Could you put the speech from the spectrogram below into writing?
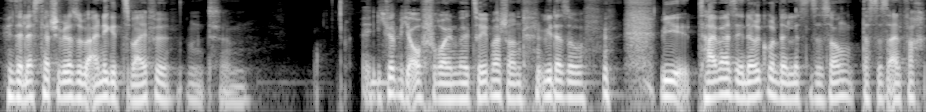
hinterlässt halt schon wieder so einige Zweifel und ähm, ich würde mich auch freuen, weil jetzt reden wir schon wieder so wie teilweise in der Rückrunde der letzten Saison, dass das einfach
